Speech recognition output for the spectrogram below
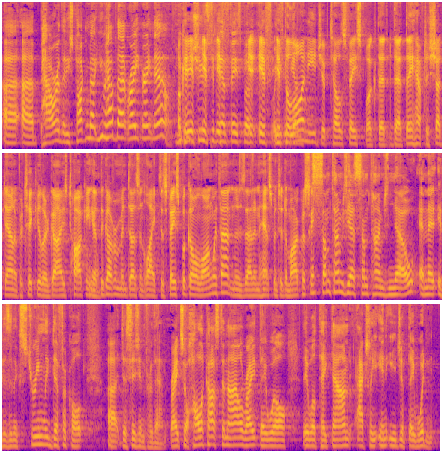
uh, uh, power that he's talking about, you have that right right now. You okay, if, choose if, to be if, on Facebook. If, if the law on... in Egypt tells Facebook that, that they have to shut down a particular guy talking yeah. that the government doesn't like, does Facebook go along with that? And is that an enhancement to democracy? Sometimes yes, sometimes no. And that it is an extremely difficult uh, decision for them, right? So Holocaust denial, right? They will, they will take down. Actually, in Egypt, they wouldn't.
